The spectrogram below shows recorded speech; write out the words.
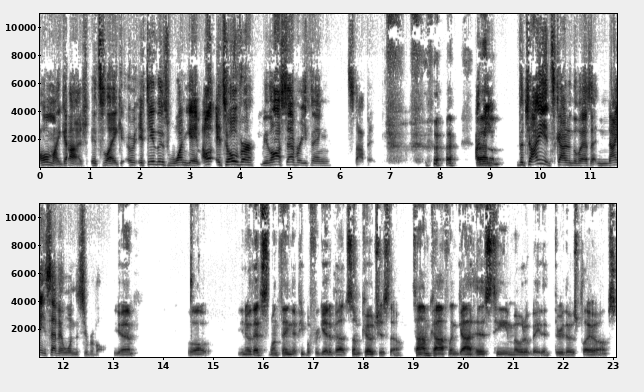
oh my gosh. It's like if they lose one game, oh, it's over. We lost everything. Stop it. I mean, Um, the Giants got in the playoffs at 9 7 won the Super Bowl. yeah. Well, you know, that's one thing that people forget about some coaches, though. Tom Coughlin got his team motivated through those playoffs.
